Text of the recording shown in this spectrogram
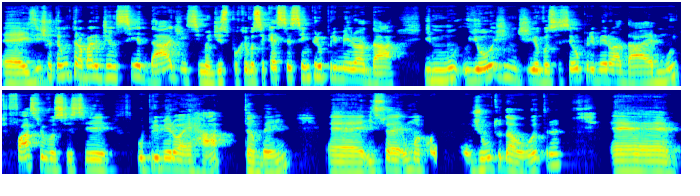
É, existe até um trabalho de ansiedade em cima disso, porque você quer ser sempre o primeiro a dar, e, e hoje em dia você ser o primeiro a dar é muito fácil você ser o primeiro a errar também. É, isso é uma coisa junto da outra. É,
